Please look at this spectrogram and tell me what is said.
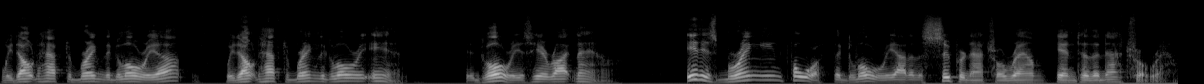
We don't have to bring the glory up. We don't have to bring the glory in. The glory is here right now. It is bringing forth the glory out of the supernatural realm into the natural realm.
